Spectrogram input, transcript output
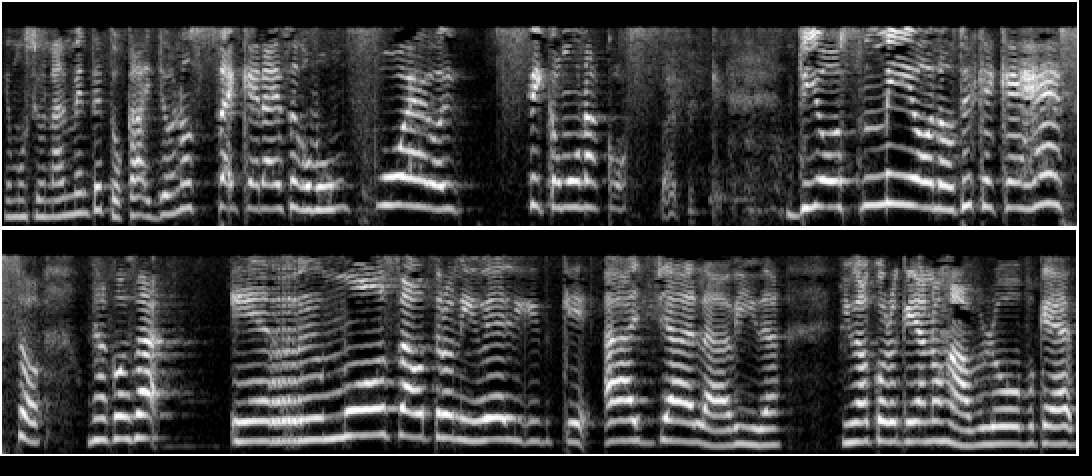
emocionalmente tocaba, yo no sé qué era eso como un fuego, y sí como una cosa. Dios mío, no sé qué, qué es eso. Una cosa hermosa a otro nivel que haya la vida. Y me acuerdo que ella nos habló, porque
